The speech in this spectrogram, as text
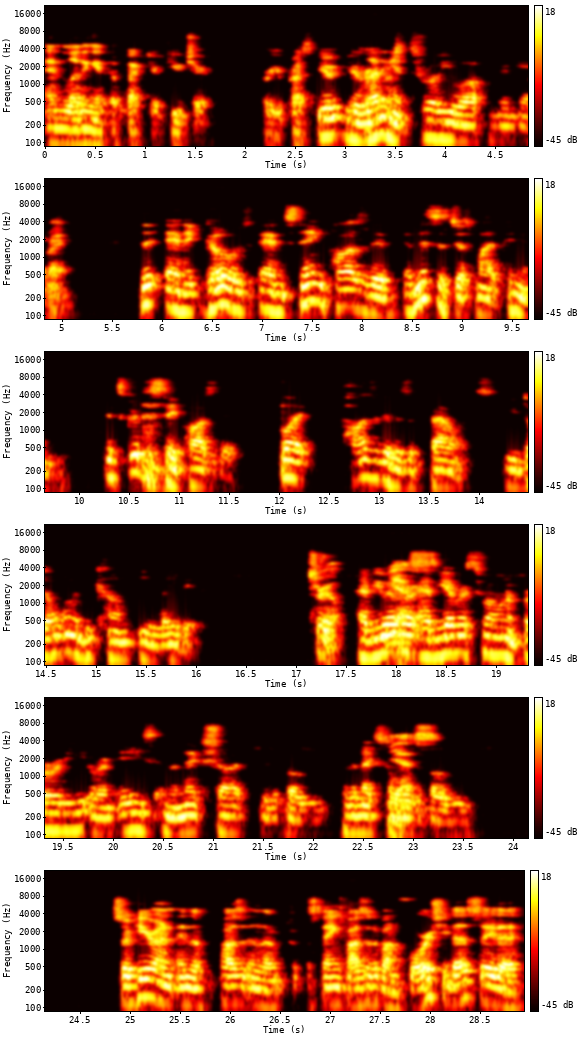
and letting it affect your future or your present You're, you're letting person. it throw you off of your game. Right. The- And it goes, and staying positive, and this is just my opinion, it's good to stay positive, but positive is a balance. You don't want to become elated. true Have you ever Yes. have you ever thrown a birdie or an ace and the next shot is a bogey? Or the next hole Yes. is a bogey? So here on in the positive in the staying positive on four, she does say to,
